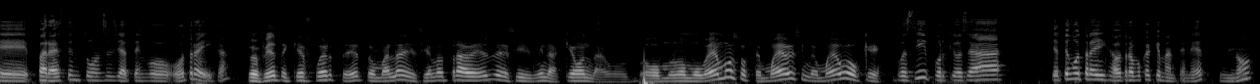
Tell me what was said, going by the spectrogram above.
Eh, para este entonces ya tengo otra hija. Pero fíjate qué fuerte, ¿eh? Tomar la decisión otra vez de decir, mira, ¿qué onda? O, o nos movemos o te mueves y me muevo o qué. Pues sí, porque, o sea, ya tengo otra hija, otra boca que mantener, Sí. ¿no?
